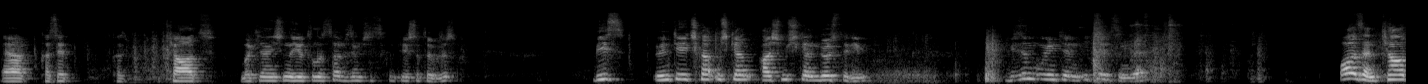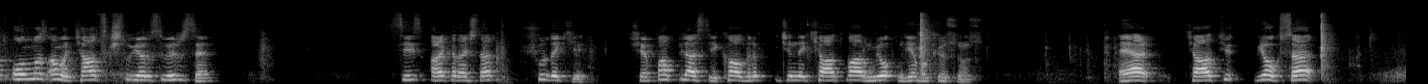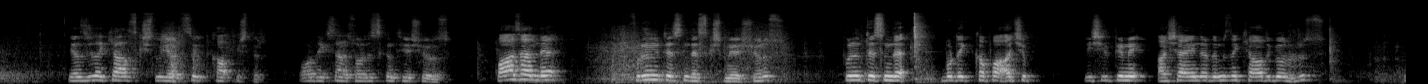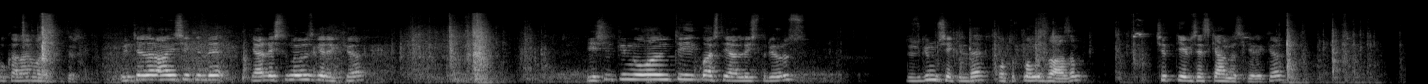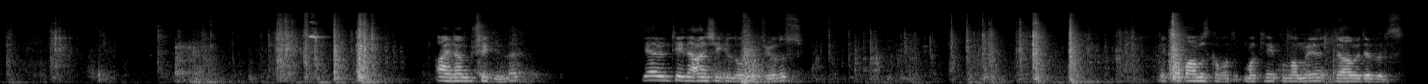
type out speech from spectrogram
eğer kaset ka- kağıt makinenin içinde yırtılırsa bizim için sıkıntı yaşatabilir. Biz üniteyi çıkartmışken, açmışken göstereyim. Bizim bu ünitenin içerisinde bazen kağıt olmaz ama kağıt sıkıştı uyarısı verirse siz arkadaşlar şuradaki şeffaf plastiği kaldırıp içinde kağıt var mı yok mu diye bakıyorsunuz. Eğer kağıt yoksa yazıcıda kağıt sıkıştı uyarısı kalkmıştır. Orada iki sene sonra da sıkıntı yaşıyoruz. Bazen de fırın ünitesinde sıkışma yaşıyoruz. Fırın ünitesinde buradaki kapağı açıp yeşil pimi aşağı indirdiğimizde kağıdı görürüz. Bu kadar basittir. Üniteler aynı şekilde yerleştirmemiz gerekiyor. Yeşil pimli olan üniteyi ilk başta yerleştiriyoruz. Düzgün bir şekilde oturtmamız lazım. Çıt diye bir ses gelmesi gerekiyor. Aynen bu şekilde. Diğer üniteyi de aynı şekilde oturtuyoruz. Ve kapağımızı kapatıp makineyi kullanmaya devam edebiliriz.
